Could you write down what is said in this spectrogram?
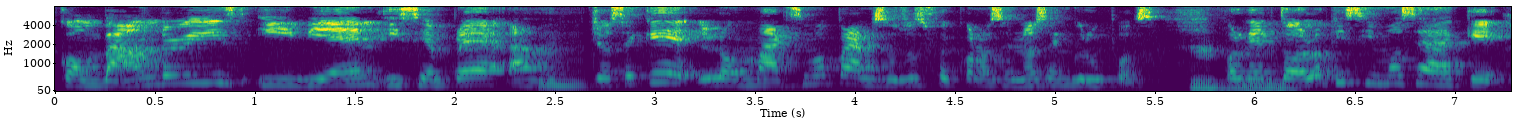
con boundaries y bien y siempre mm. yo sé que lo máximo para nosotros fue conocernos en grupos porque todo lo que hicimos era que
